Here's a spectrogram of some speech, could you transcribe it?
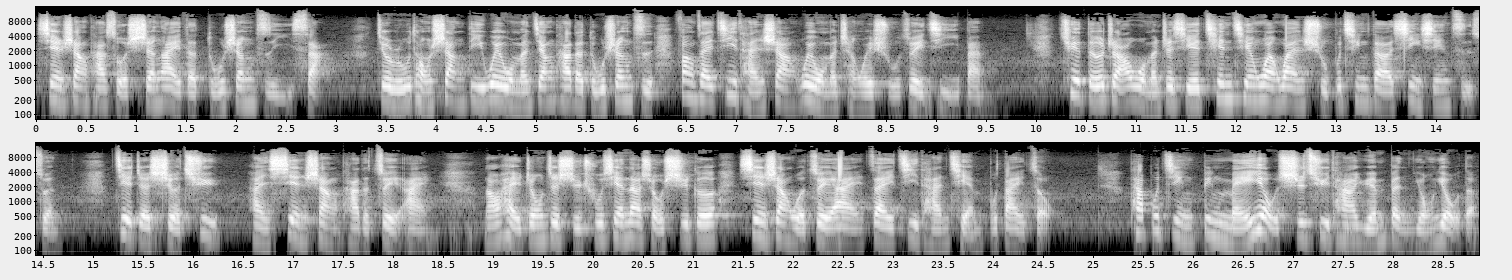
献上他所深爱的独生子以撒。就如同上帝为我们将他的独生子放在祭坛上，为我们成为赎罪祭一般，却得着我们这些千千万万数不清的信心子孙，借着舍去和献上他的最爱。脑海中这时出现那首诗歌：“献上我最爱，在祭坛前不带走。”他不仅并没有失去他原本拥有的，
